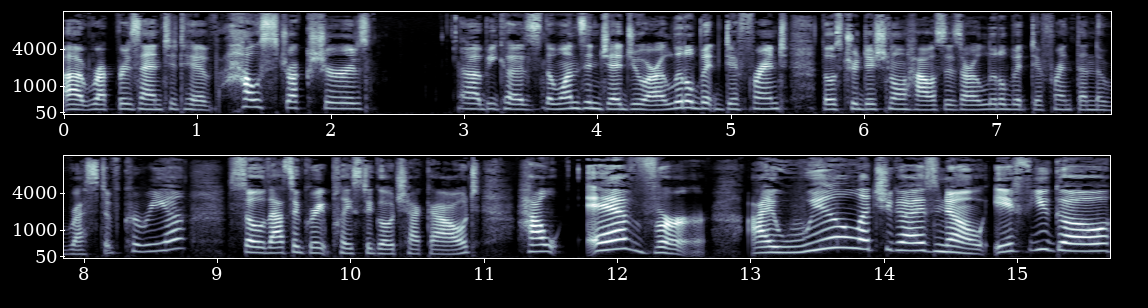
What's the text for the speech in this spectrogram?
uh, representative house structures uh, because the ones in Jeju are a little bit different. Those traditional houses are a little bit different than the rest of Korea. So that's a great place to go check out. However, I will let you guys know if you go,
